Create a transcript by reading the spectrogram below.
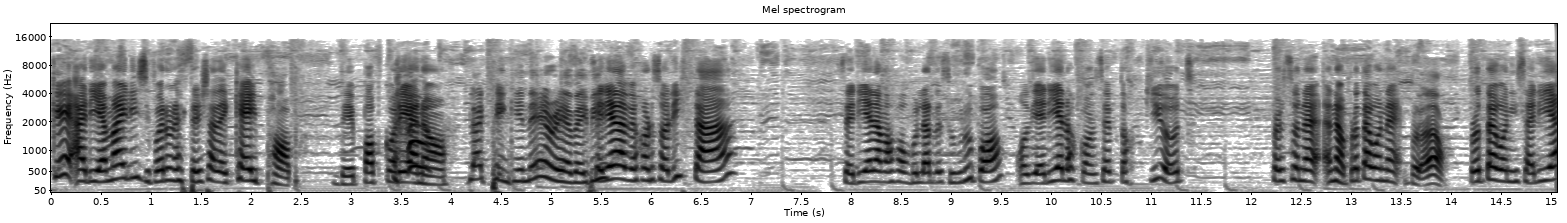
¿Qué haría Miley si fuera una estrella de K-pop? De pop coreano. Blackpink in the area, baby. ¿Sería la mejor solista? ¿Sería la más popular de su grupo? ¿Odiaría los conceptos cute? Persona no, protagoni- protagonizaría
